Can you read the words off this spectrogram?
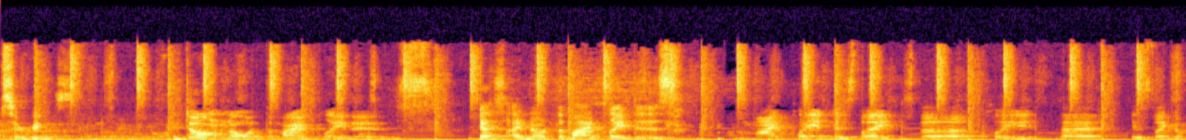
servings? I don't know what the My Plate is. Yes, I know what the My Plate is. My plate is like the plate that is like a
